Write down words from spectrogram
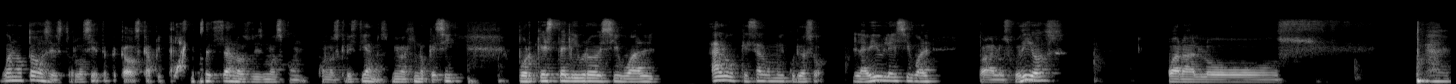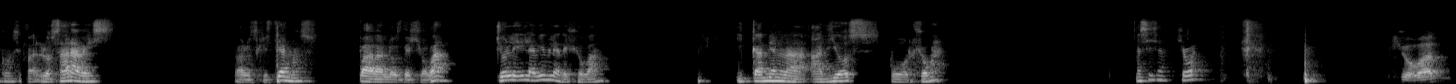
bueno, todos estos, los siete pecados capitales, no sé si sean los mismos con, con los cristianos, me imagino que sí, porque este libro es igual, algo que es algo muy curioso, la Biblia es igual para los judíos, para los. Los árabes, para los cristianos, para los de Jehová. Yo leí la Biblia de Jehová y cambian la, a Dios por Jehová. Así es, Jehová. Jehová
